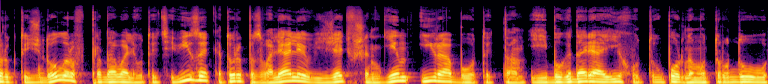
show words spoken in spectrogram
40 тысяч долларов продавали вот эти визы, которые позволяли въезжать в Шенген и работать там. И благодаря их вот упорному труду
